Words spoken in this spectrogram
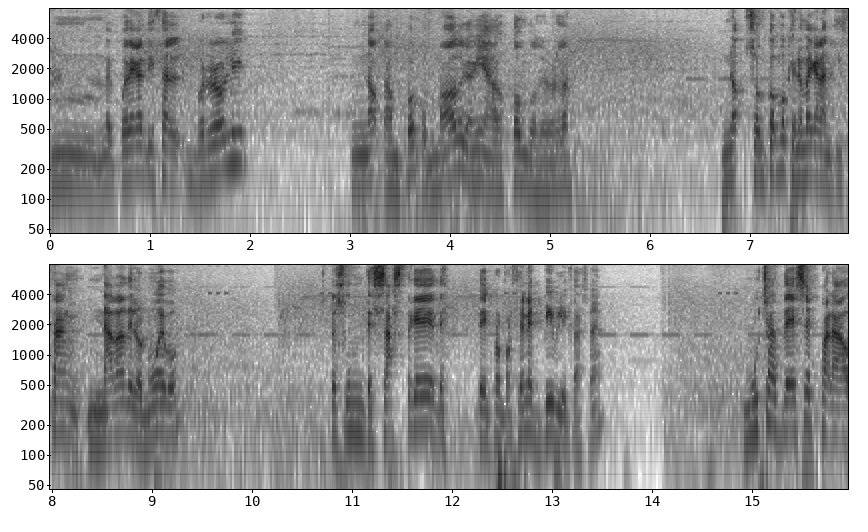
Mm, ¿Me puede garantizar el Broly? No, tampoco. Madre mía, los combos, de verdad. No, son combos que no me garantizan nada de lo nuevo. Esto es un desastre de, proporciones bíblicas, ¿eh? Muchas DS para,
